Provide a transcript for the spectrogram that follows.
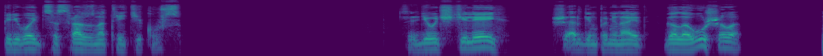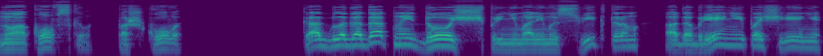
переводится сразу на третий курс. Среди учителей Шергин поминает Голоушева, Нуаковского, Пашкова. Как благодатный дождь принимали мы с Виктором одобрение и поощрение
